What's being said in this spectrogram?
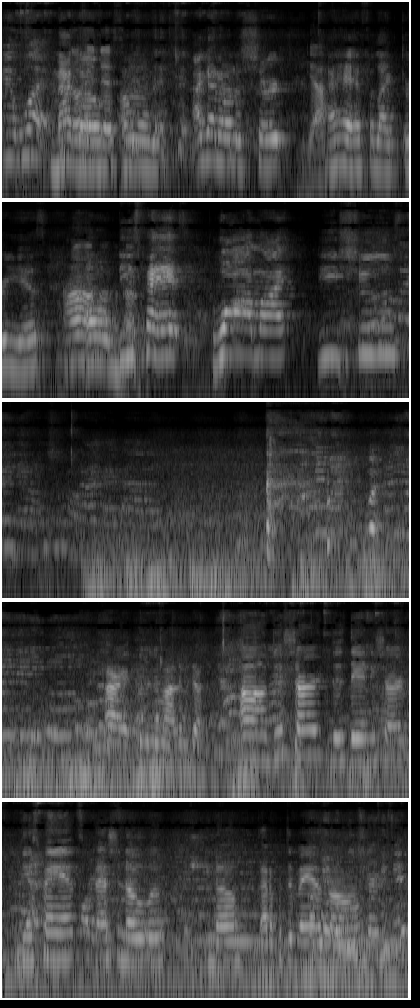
And what? My Go go. ahead, um, I got on a shirt Yeah. I had for like three years. Uh-huh. Um, these pants, Walmart. These shoes. All right, let me do mine. Let me do. it. Um, this shirt, this Danny shirt, these pants, Fashion Nova. You know, gotta put the Vans on. shirt is it?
